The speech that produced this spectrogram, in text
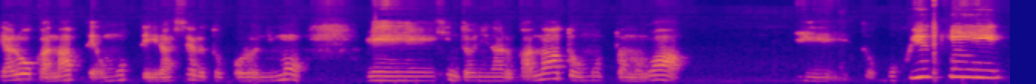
やろうかなって思っていらっしゃるところにも、えーヒントになるかなと思ったのは、えっ、と、奥行き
